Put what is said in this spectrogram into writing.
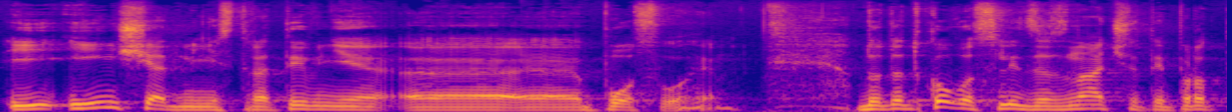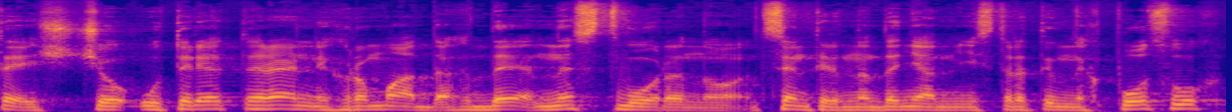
і інші адміністративні е, послуги. Додатково слід зазначити про те, що у територіальних громадах, де не створено центрів надання адміністративних послуг,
